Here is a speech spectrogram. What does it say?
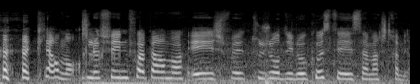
clairement. Je le fais une fois par mois et je fais toujours des low cost et ça marche très bien.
